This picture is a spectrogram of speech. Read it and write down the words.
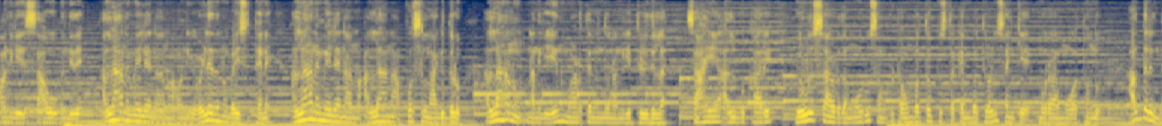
ಅವನಿಗೆ ಸಾವು ಬಂದಿದೆ. ಅಲ್ಲಾಹನ ಮೇಲೆ ನಾನು ಅವನಿಗೆ ಒಳ್ಳೆಯದನ್ನು ಬಯಸುತ್ತೇನೆ. ಅಲ್ಲಾಹನ ಮೇಲೆ ನಾನು ಅಲ್ಲಾಹನ ಅಪೋಸಲನಾಗಿದ್ದರು ಅಲ್ಲಾಹನು ನನಗೆ ಏನು ಮಾಡ್ತೇನೆಂದು ನನಗೆ ತಿಳಿದಿಲ್ಲ. ಸಾಹಿಯ ಅಲ್ ಬುಖಾರಿ ಏಳು ಸಾವಿರದ ಮೂರು ಸಂಪುಟ ಒಂಬತ್ತು ಪುಸ್ತಕ ಎಂಬತ್ತೇಳು ಸಂಖ್ಯೆ ನೂರ ಮೂವತ್ತೊಂದು. ಆದ್ದರಿಂದ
